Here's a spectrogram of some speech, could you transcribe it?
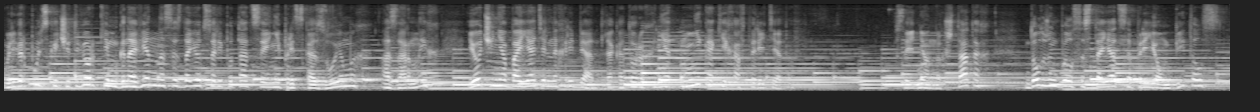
У ливерпульской четверки мгновенно создается репутация непредсказуемых, озорных и очень обаятельных ребят, для которых нет никаких авторитетов. В Соединенных Штатах должен был состояться прием Битлз –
